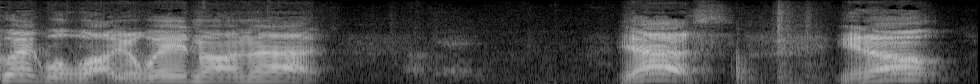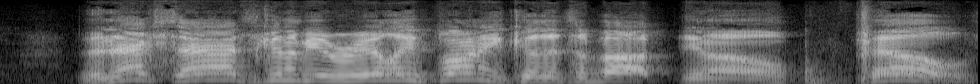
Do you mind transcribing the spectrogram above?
quick while while you're waiting on that. Okay. Yes, you know the next ad's gonna be really funny because it's about you know pills,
